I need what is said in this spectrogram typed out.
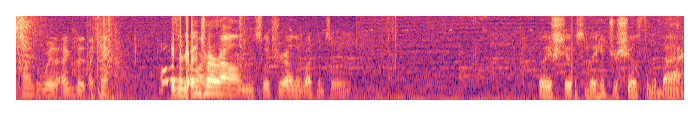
Find a way to exit. I can't. If you're gonna turn around, switch your other weapon so so they shield so they hit your shield from the back.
